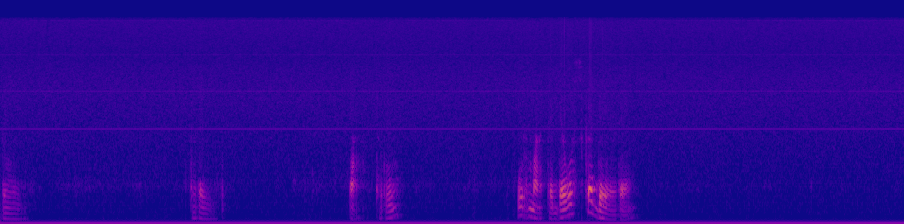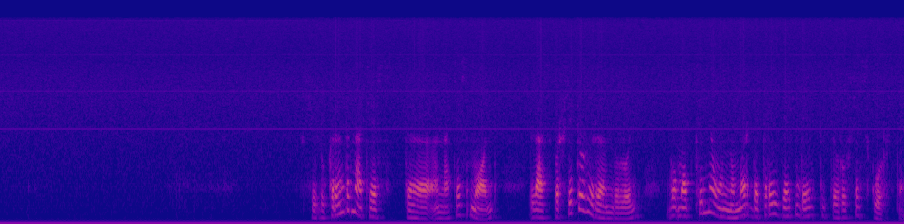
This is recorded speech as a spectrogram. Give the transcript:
2, 3, 4, urmate de o scădere, și lucrând în acest, în acest mod, la sfârșitul rândului vom obține un număr de 30 de piciorușe scurte.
